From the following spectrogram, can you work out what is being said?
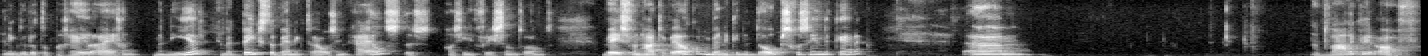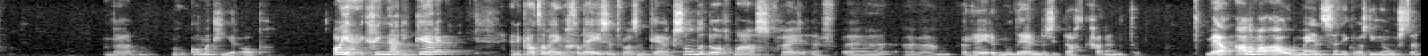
En ik doe dat op mijn geheel eigen manier. En met Pinkster ben ik trouwens in Eils. Dus als je in Friesland woont, wees van harte welkom. Ben ik in de doopsgezinde kerk. Um, dan dwaal ik weer af. Waar, hoe kom ik hierop? Oh ja, ik ging naar die kerk. En ik had al even gelezen, het was een kerk zonder dogma's, vrij, uh, uh, redelijk modern, dus ik dacht, ik ga daar naartoe. Wel, allemaal oude mensen, ik was de jongste.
